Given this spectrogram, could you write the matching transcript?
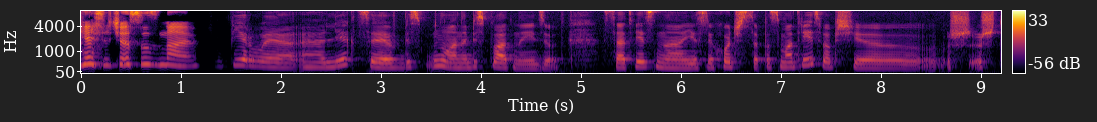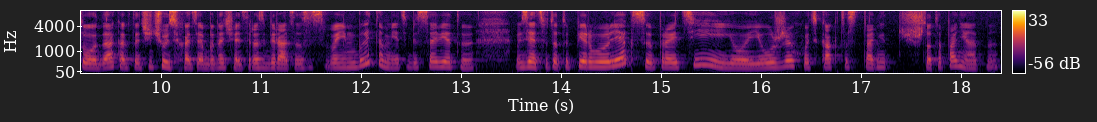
я сейчас узнаю. Первая э, лекция, бесп... ну, она бесплатно идет. Соответственно, если хочется посмотреть вообще, что, да, как-то чуть-чуть хотя бы начать разбираться со своим бытом, я тебе советую взять вот эту первую лекцию, пройти ее, и уже хоть как-то станет что-то понятно.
